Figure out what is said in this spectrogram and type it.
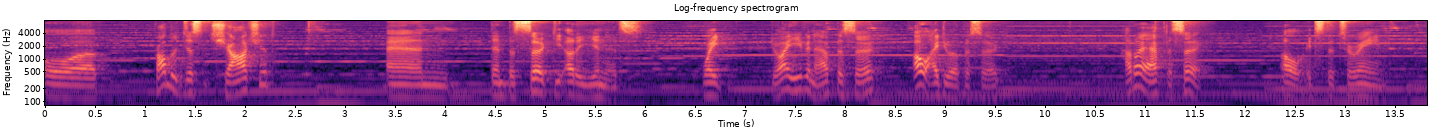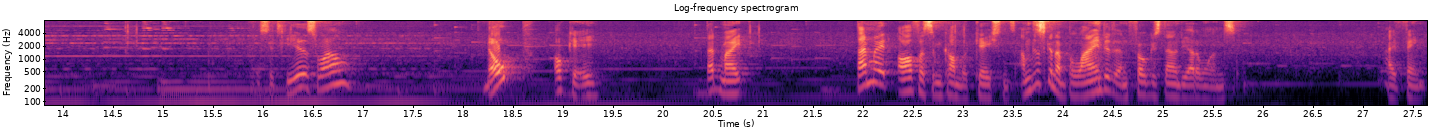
or... Probably just charge it. And then Berserk the other units. Wait, do I even have Berserk? Oh, I do have Berserk. How do I have Berserk? Oh, it's the terrain. Is it here as well? Nope. Okay. That might... That might offer some complications. I'm just gonna blind it and focus down the other ones. I think.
